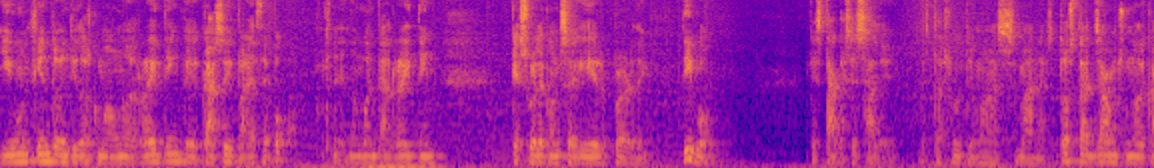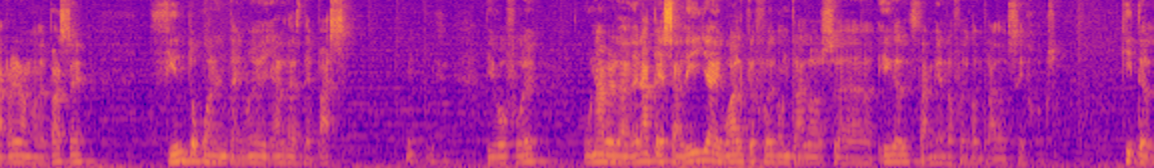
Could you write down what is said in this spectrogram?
y un 122,1 de rating que casi parece poco, teniendo en cuenta el rating que suele conseguir Purdy. Divo, que está que se sale estas últimas semanas. Dos touchdowns, uno de carrera, uno de pase, 149 yardas de pase. Divo fue una verdadera pesadilla, igual que fue contra los eh, Eagles, también lo fue contra los Seahawks. Kittle,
